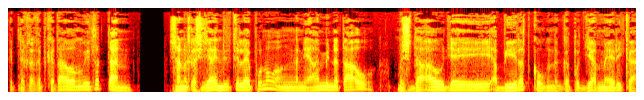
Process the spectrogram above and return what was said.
Kit nakakatkatawang mitatan, sana kasi dyan telepono ang ni amin na tao, mas daaw di abirat kong nagkapod di Amerika.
